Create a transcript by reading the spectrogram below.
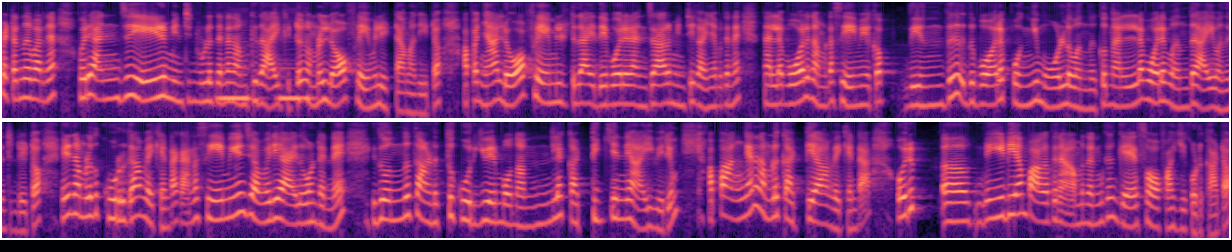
പെട്ടെന്ന് പറഞ്ഞാൽ ഒരു അഞ്ച് ഏഴ് മിനിറ്റിന്റെ ഉള്ളിൽ തന്നെ നമുക്ക് ഇതായി കിട്ടും. നമ്മൾ ലോ ഫ്ലെയിമിൽ ഇട്ടാൽ മതി കേട്ടോ അപ്പം ഞാൻ ലോ ഫ്ലെയിമിൽ ഇട്ടതാ ഇതേപോലെ ഒരു അഞ്ചാറ് മിനിറ്റ് കഴിഞ്ഞപ്പോൾ തന്നെ നല്ലപോലെ നമ്മുടെ സേമിയൊക്കെ വെന്ത് ഇതുപോലെ പൊങ്ങി മുകളിൽ വന്ന് നിൽക്കും നല്ലപോലെ വെന്ത് ആയി വന്നിട്ടുണ്ട് കേട്ടോ ഇനി നമ്മളിത് കുറുകാൻ വെക്കേണ്ട. കാരണം സേമിയയും ചവരി ആയതുകൊണ്ട് തന്നെ ഇതൊന്ന് തണുത്ത് കുറുകി വരുമ്പോൾ നല്ല കട്ടിക്ക് തന്നെ ആയി വരും. അപ്പോൾ അങ്ങനെ നമ്മൾ കട്ടിയാവാൻ വെക്കേണ്ട. ഒരു മീഡിയം പാകത്തിനാകുമ്പോൾ നമുക്ക് ഗ്യാസ് ഓഫ് ആക്കി കൊടുക്കാം കേട്ടോ.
